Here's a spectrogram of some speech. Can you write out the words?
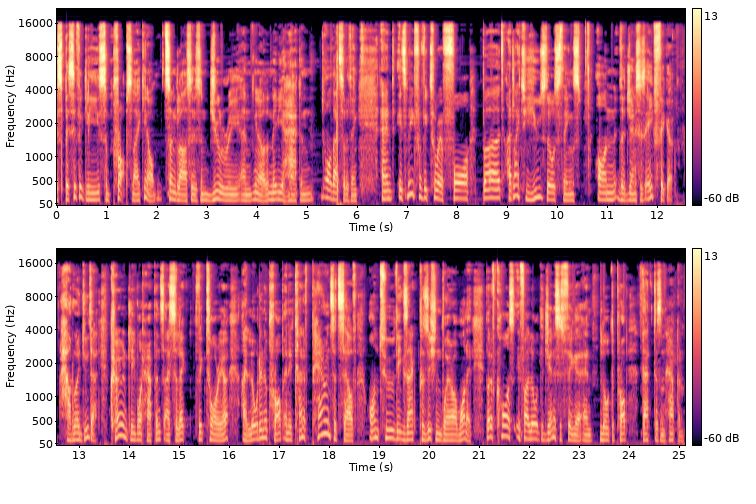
specifically some props like, you know, sunglasses and jewelry and, you know, maybe a hat and all that sort of thing. And it's made for Victoria 4, but I'd like to use those things on the Genesis 8 figure. How do I do that? Currently what happens, I select Victoria, I load in a prop and it kind of parents itself onto the exact position where I want it. But of course, if I load the Genesis figure and load the prop, that doesn't happen.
